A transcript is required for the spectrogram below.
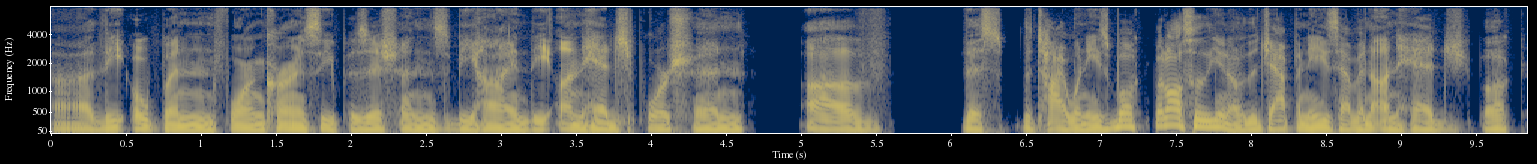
uh, the open foreign currency positions behind the unhedged portion of this the Taiwanese book, but also you know the Japanese have an unhedged book,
